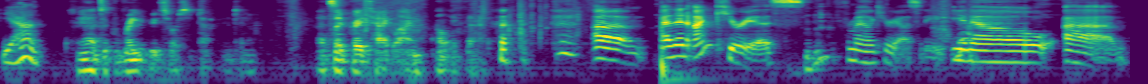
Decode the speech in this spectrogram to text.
Yeah. so yeah, it's a great resource to tap into. That's a great tagline. I like that. Um, and then I'm curious, Mhm. for my own curiosity, you know, um,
